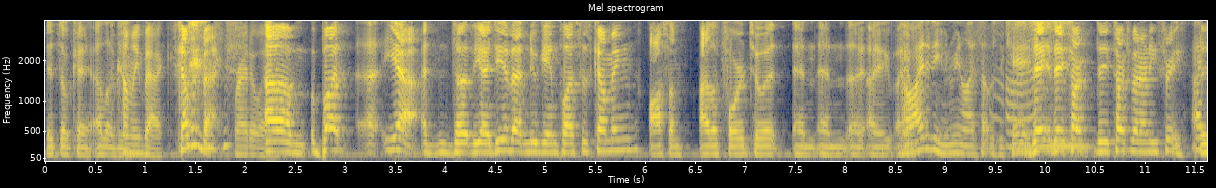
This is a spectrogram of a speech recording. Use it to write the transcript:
It's okay. I love It's it. coming back. It's coming back Right away. Um, but uh, yeah, the the idea that New Game Plus is coming, awesome. I look forward to it. And and uh, I, I, Oh, I didn't even realize that was the case. they they talked they talked about it on E3. That's they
